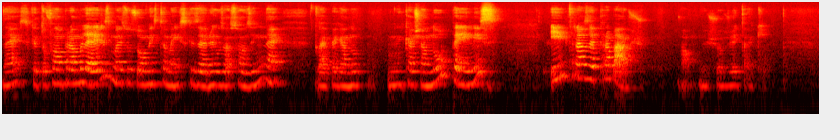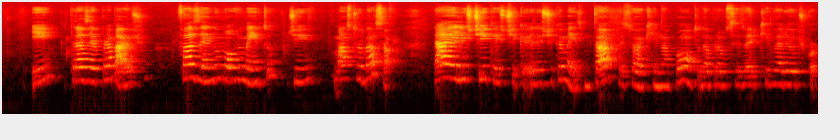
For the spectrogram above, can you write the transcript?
né, isso que eu tô falando para mulheres, mas os homens também, se quiserem usar sozinho, né, vai pegar no, encaixar no pênis e trazer para baixo. Ó, deixa eu ajeitar aqui. E trazer para baixo, fazendo um movimento de masturbação. Ah, ele estica, estica, ele estica mesmo, tá? Pessoal, aqui na ponta dá pra vocês verem que variou de cor.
